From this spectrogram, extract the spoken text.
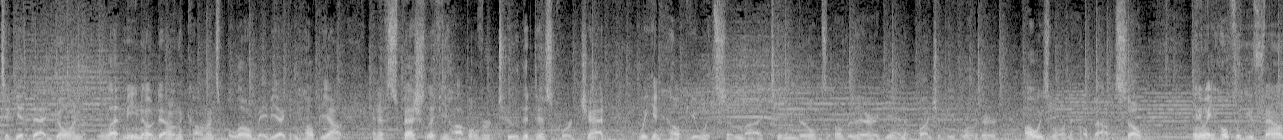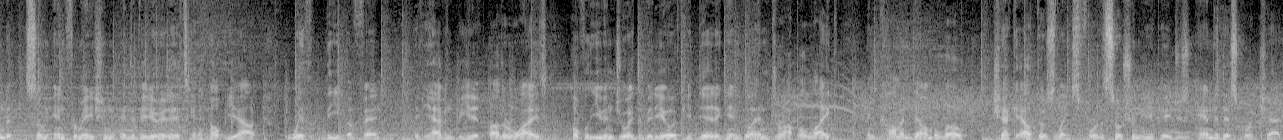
to get that going, let me know down in the comments below. Maybe I can help you out. And especially if you hop over to the Discord chat, we can help you with some uh, team builds over there. Again, a bunch of people over there always willing to help out. So, Anyway, hopefully you found some information in the video today that's going to help you out with the event if you haven't beat it. Otherwise, hopefully you enjoyed the video. If you did, again, go ahead and drop a like and comment down below. Check out those links for the social media pages and the Discord chat,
